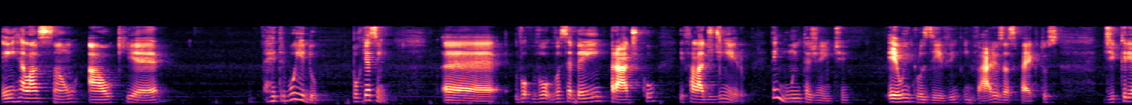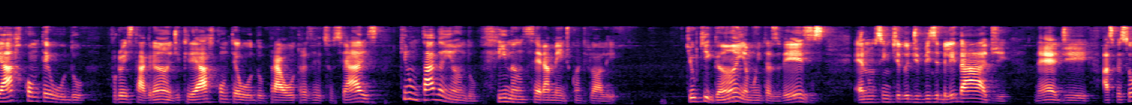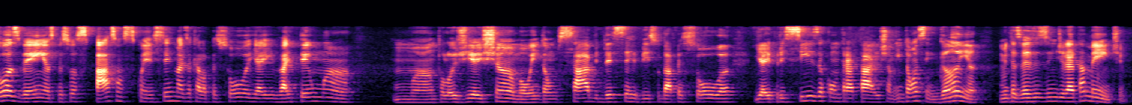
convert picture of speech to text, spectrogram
em relação ao que é retribuído. Porque assim, é, vou, vou, vou ser bem prático e falar de dinheiro. Tem muita gente eu inclusive, em vários aspectos, de criar conteúdo para o Instagram, de criar conteúdo para outras redes sociais, que não está ganhando financeiramente com aquilo ali. Que o que ganha muitas vezes é num sentido de visibilidade, né? De as pessoas vêm, as pessoas passam a se conhecer mais aquela pessoa e aí vai ter uma uma antologia e chama, ou então sabe desse serviço da pessoa e aí precisa contratar e chama. Então, assim, ganha muitas vezes indiretamente.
